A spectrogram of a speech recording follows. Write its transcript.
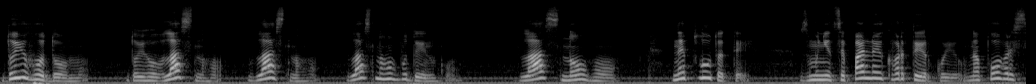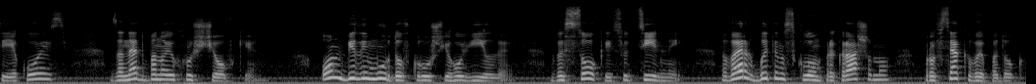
до його дому, до його власного, власного, власного будинку, власного, не плутати з муніципальною квартиркою на поверсі якоїсь занедбаної хрущовки. Он білий мур довкруж його вілли, високий, суцільний, верх битим склом прикрашено про всяк випадок.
